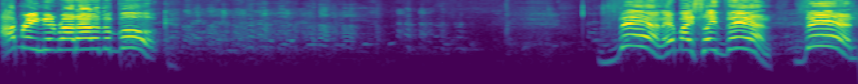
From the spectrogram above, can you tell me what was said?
I'm reading it right out of the book. then, everybody say, then then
